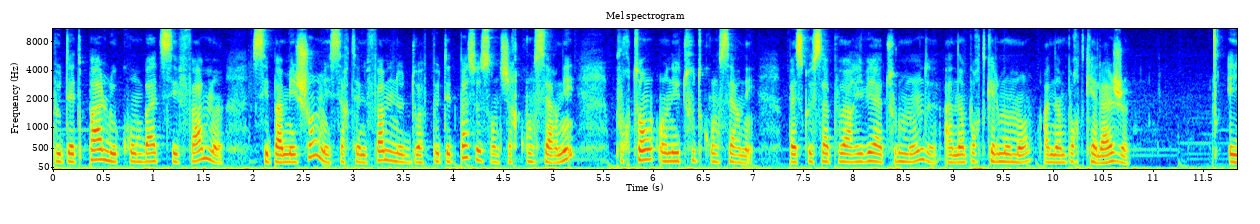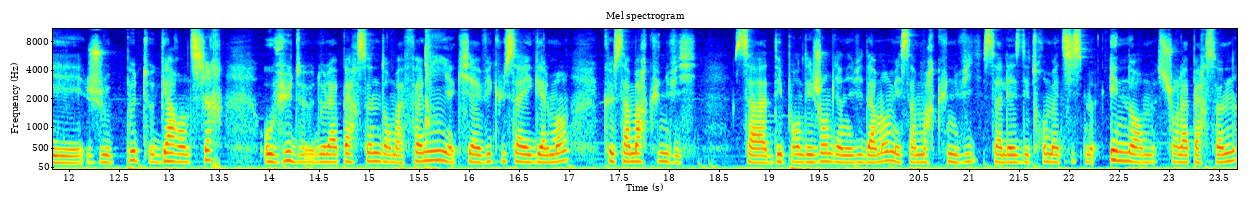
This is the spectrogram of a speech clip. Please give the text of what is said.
peut-être pas le combat de ces femmes. C'est pas méchant, mais certaines femmes ne doivent peut-être pas se sentir concernées. Pourtant, on est toutes concernées. Parce que ça peut arriver à tout le monde, à n'importe quel moment, à n'importe quel âge. Et je peux te garantir, au vu de, la personne dans ma famille qui a vécu ça également, que ça marque une vie. Ça dépend des gens bien évidemment, mais ça marque une vie, ça laisse des traumatismes énormes sur la personne.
